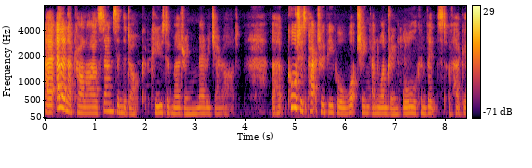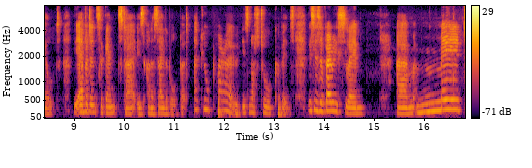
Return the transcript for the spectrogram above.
Uh, Elinor Carlisle stands in the dock, accused of murdering Mary Gerrard. The court is packed with people watching and wondering, all convinced of her guilt. The evidence against her is unassailable, but Hercule Poirot is not at all convinced. This is a very slim, um, mid,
